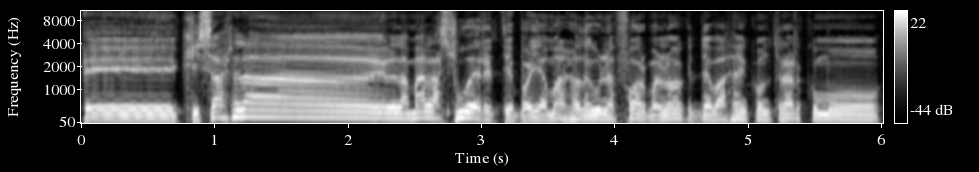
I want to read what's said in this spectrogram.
Eh, quizás la, la, mala suerte, por llamarlo de alguna forma, ¿no? Que te vas a encontrar como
